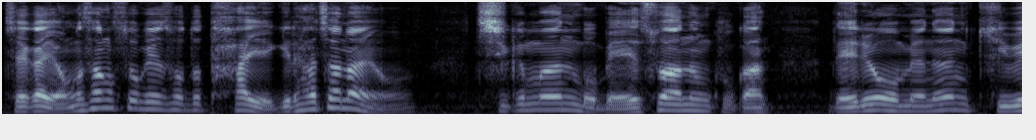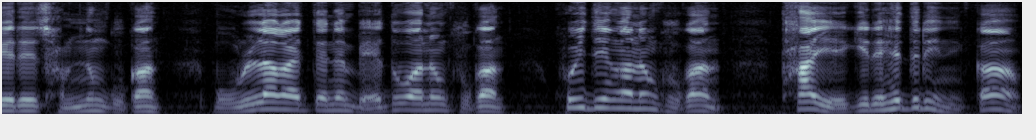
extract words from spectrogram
제가 영상 속에서도 다 얘기를 하잖아요. 지금은 뭐 매수하는 구간, 내려오면은 기회를 잡는 구간, 뭐 올라갈 때는 매도하는 구간, 홀딩하는 구간 다 얘기를 해드리니까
